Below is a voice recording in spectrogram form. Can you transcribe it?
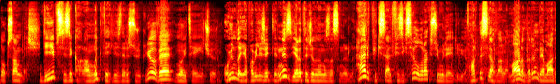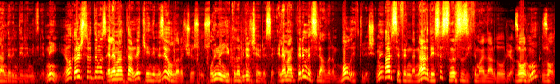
95. Deyip sizi karanlık dehlizlere sürüklüyor ve Noita'ya geçiyorum. Oyunda yapabilecekleriniz yaratıcılığınızla sınırlı. Her piksel fiziksel olarak simüle ediliyor. Farklı silahlarla mağaraların ve madenlerin derinliklerine iniyor. Karıştırdığınız elementlerle kendinize yollar açıyorsunuz. Oyunun yıkılabilir çevresi, elementlerin ve silahların bol etkileşimi her seferinde neredeyse sınırsız ihtimaller doğuruyor. Zor mu? Zor.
